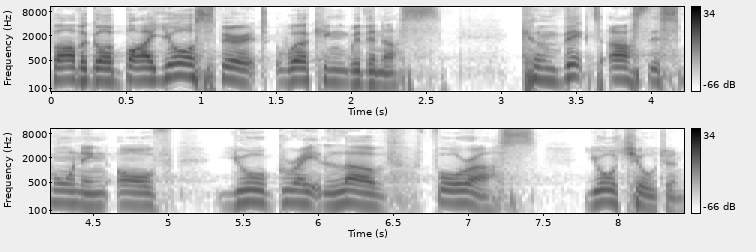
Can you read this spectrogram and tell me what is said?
Father God, by your Spirit working within us, convict us this morning of your great love for us, your children,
